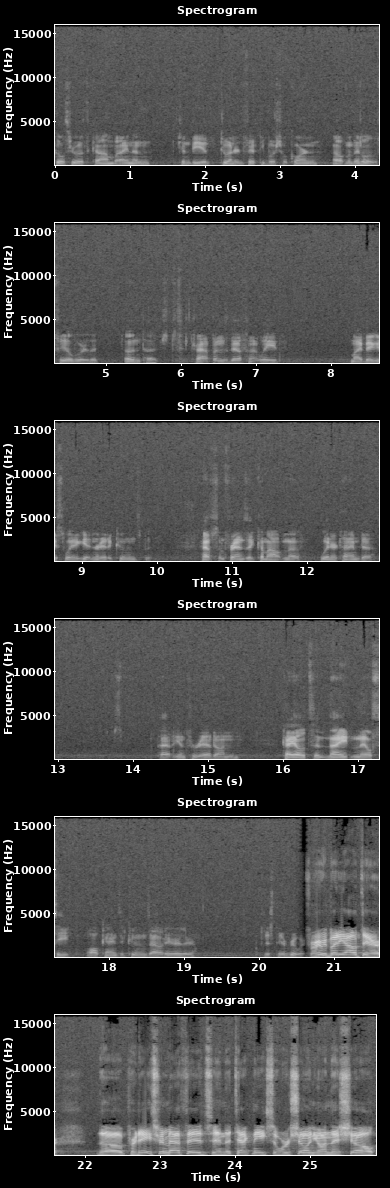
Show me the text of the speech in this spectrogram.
go through with the combine, and can be a 250 bushel corn out in the middle of the field where the untouched. Trapping's definitely my biggest way of getting rid of coons, but have some friends that come out in the wintertime to that infrared on coyotes at night and they'll see all kinds of coons out here. They're just everywhere. For everybody out there, the predation methods and the techniques that we're showing you on this show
